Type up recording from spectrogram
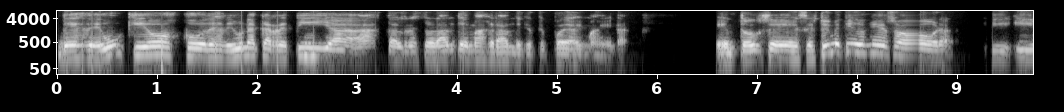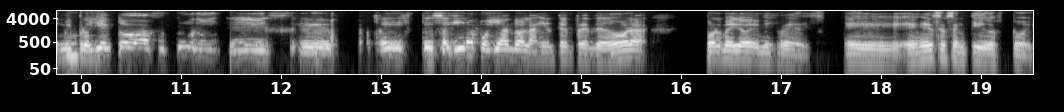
Desde un kiosco, desde una carretilla hasta el restaurante más grande que te puedas imaginar. Entonces, estoy metido en eso ahora y, mi proyecto a futuro es eh, este, seguir apoyando a la gente emprendedora por medio de mis redes. Eh, en ese sentido estoy.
